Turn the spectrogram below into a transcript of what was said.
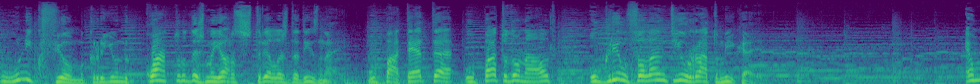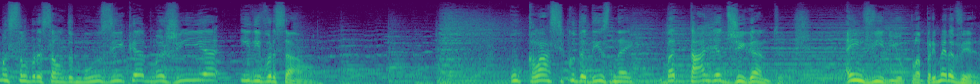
o único filme que reúne quatro das maiores estrelas da Disney: o Pateta, o Pato Donald, o Grilo Falante e o Rato Mickey. É uma celebração de música, magia e diversão. O clássico da Disney, Batalha de Gigantes, em vídeo pela primeira vez.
